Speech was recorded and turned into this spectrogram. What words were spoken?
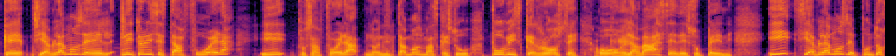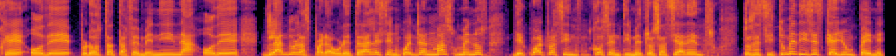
que si hablamos del clítoris está afuera y pues afuera no necesitamos más que su pubis que roce okay. o la base de su pene. Y si hablamos de punto G o de próstata femenina o de glándulas parauretrales, se encuentran más o menos de 4 a 5 centímetros hacia adentro. Entonces, si tú me dices que hay un pene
